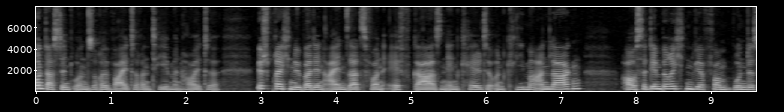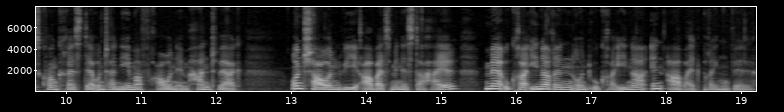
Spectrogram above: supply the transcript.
Und das sind unsere weiteren Themen heute. Wir sprechen über den Einsatz von F-Gasen in Kälte- und Klimaanlagen. Außerdem berichten wir vom Bundeskongress der Unternehmerfrauen im Handwerk und schauen, wie Arbeitsminister Heil mehr Ukrainerinnen und Ukrainer in Arbeit bringen will.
